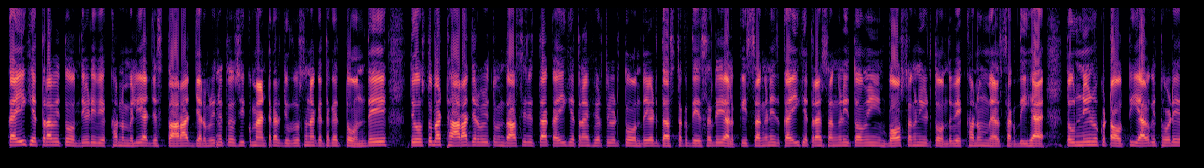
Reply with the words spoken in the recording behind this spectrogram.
ਕਈ ਖੇਤਰਾਂ ਵਿੱਚ ਧੁੰਦ ਜਿਹੜੀ ਵੇਖਣ ਨੂੰ ਮਿਲੀ ਅੱਜ 17 ਜਨਵਰੀ ਨੂੰ। ਤੁਸੀਂ ਕਮੈਂਟ ਕਰ ਜਰੂਰ ਦੱਸਣਾ ਕਿੱਥੇ ਕਿ ਧੁੰਦ ਏ। ਤੇ ਉਸ ਤੋਂ ਬਾਅਦ 18 ਜਨਵਰੀ ਤੋਂ ਦੱਸ ਹੀ ਦਿੱਤਾ, ਕਈ ਖੇਤਰਾਂ ਵਿੱਚ ਫਿਰ ਤੋਂ ਜਿਹੜੀ ਧੁੰਦ ਜਿਹੜੀ ਦਸਤਕ ਦੇ ਸਕਦੀ ਹਲਕੀ ਸੰਘਣੀ, ਕਈ ਖੇਤਰਾਂ ਵਿੱਚ ਸੰਘਣੀ ਤੋਂ ਵੀ ਬਹੁਤ ਸੰਘਣੀ ਧੁੰਦ ਵੇਖਣ ਨੂੰ ਮਿਲ ਸਕਦੀ ਹੈ। ਤਾਂ 19 ਨੂੰ ਕਟੌਤੀ ਆਵੇਗੀ ਥੋੜੇ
